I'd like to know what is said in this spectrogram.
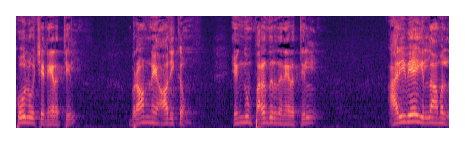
கோலூச்ச நேரத்தில் பிராமண ஆதிக்கம் எங்கும் பறந்திருந்த நேரத்தில் அறிவே இல்லாமல்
